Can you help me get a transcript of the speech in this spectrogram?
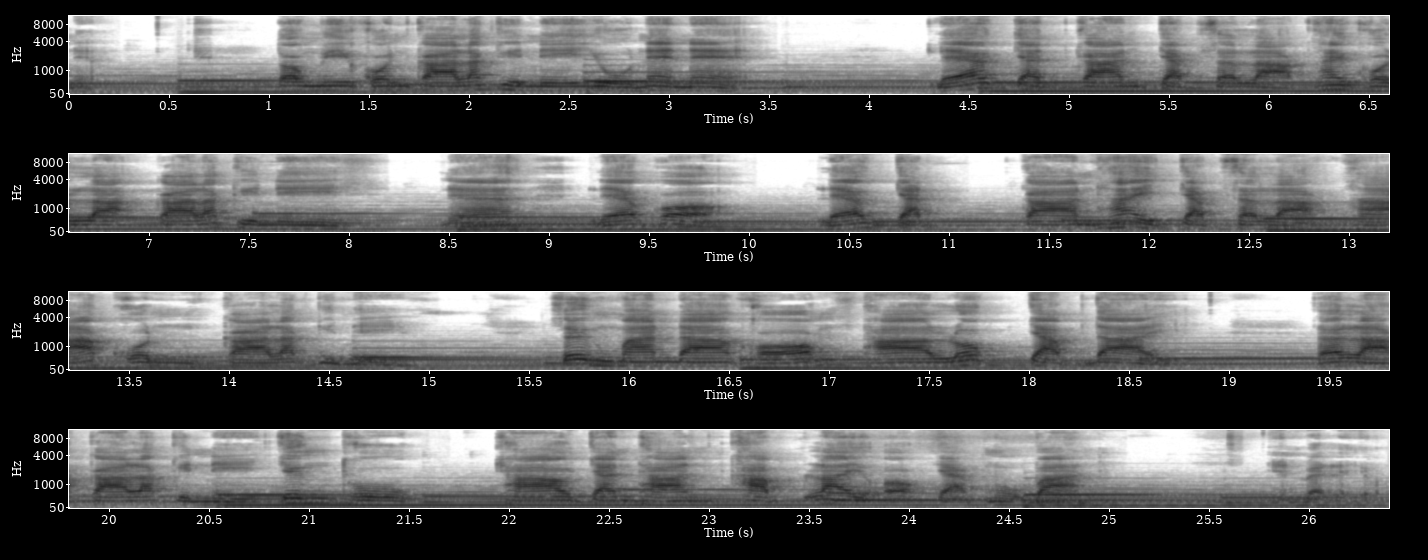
เนี่ย ต้องมีคนกาลกินีอยู่แน่ ๆ แล้วจัดการจับสลากให้คนละกาลกินีนะแล้วก็แล้วจัดการให้จับสลากหาคนกาลกินี ซึ่งมารดาของทารกจับได้ สลากกาลกินีจึงถูกชาวจันทานขับไล่ออกจากหมู่บ้าน เห็นไหมล่ะโยม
